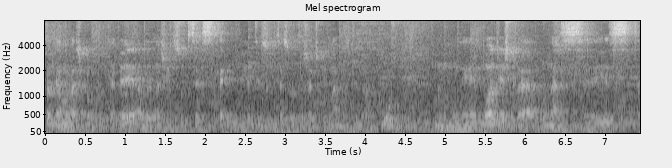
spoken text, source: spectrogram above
programować komputery, aby nosić sukces. Tak mówiłem, tych sukcesów troszeczkę mamy w tym roku. Mm, Młodzież, która u nas jest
